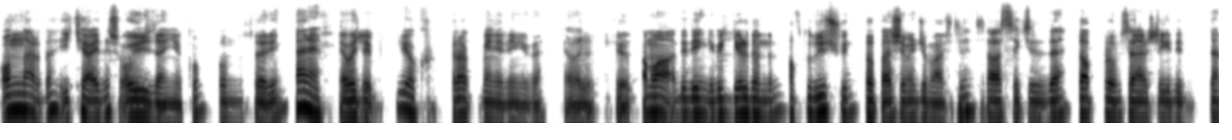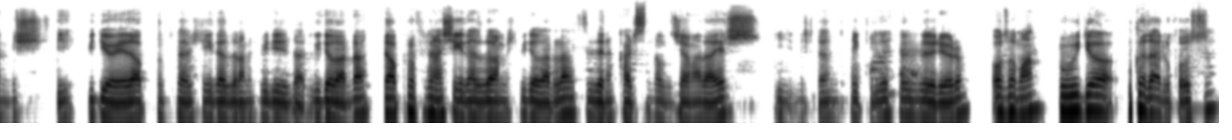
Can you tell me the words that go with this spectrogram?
onlar da iki aydır o yüzden yokum. Onu söyleyeyim. Yani yapacak bir şey yok. Bırakmayın dediğim gibi. Yapacak bir şey yok. Ama dediğim gibi geri döndüm. Haftada 3 gün. Perşembe, Cumartesi. Saat 8'de daha profesyonel bir şekilde editlenmiş bir videoya daha profesyonel bir şekilde hazırlanmış videolar, videolarla daha profesyonel şekilde hazırlanmış videolarla sizlerin karşısında olacağıma dair içten şekilde söz veriyorum. O zaman bu video bu kadarlık olsun.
